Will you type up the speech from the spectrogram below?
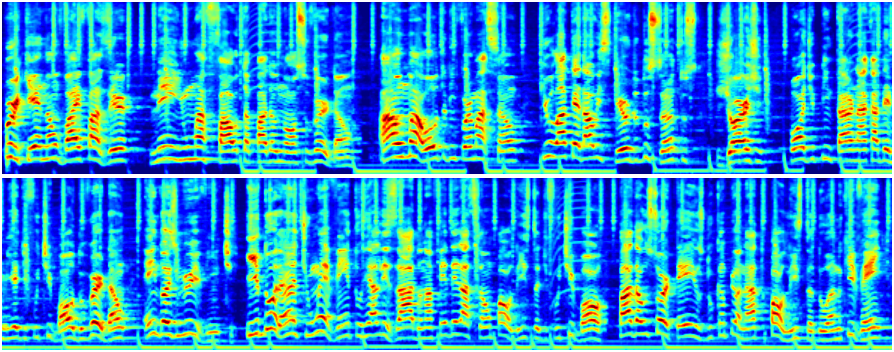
porque não vai fazer nenhuma falta para o nosso Verdão. Há uma outra informação que o lateral esquerdo do Santos, Jorge, pode pintar na Academia de Futebol do Verdão em 2020. E durante um evento realizado na Federação Paulista de Futebol para os sorteios do Campeonato Paulista do ano que vem,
